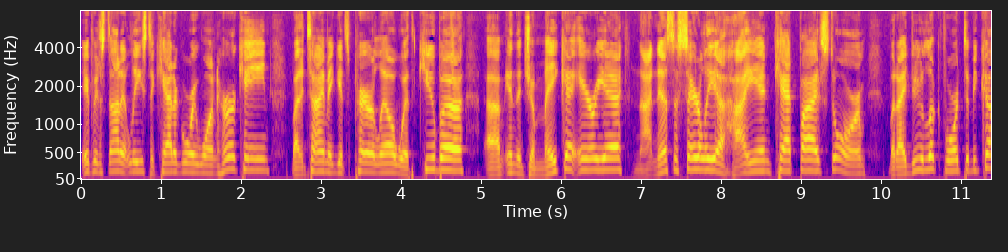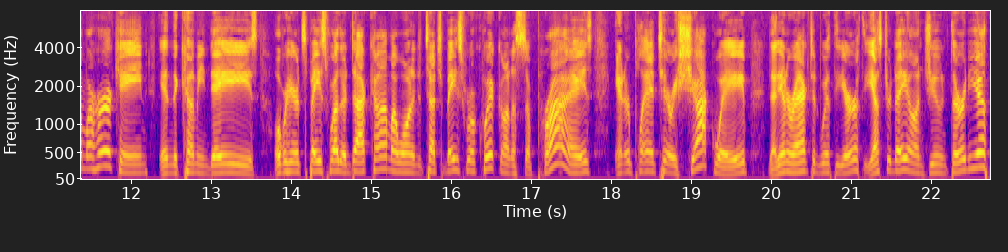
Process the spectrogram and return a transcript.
if it's not at least a Category 1 hurricane by the time it gets parallel with Cuba um, in the Jamaica area. Not necessarily a high end Cat 5 storm, but I do look for it to become a hurricane in the coming days. Over here at spaceweather.com, I wanted to touch base real quick on a surprise interplanetary shock wave that interacted with the Earth yesterday on June 30th,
